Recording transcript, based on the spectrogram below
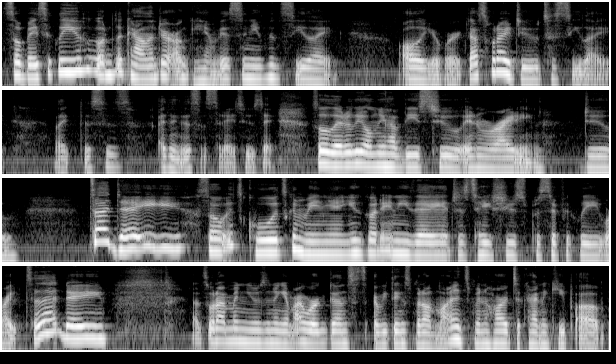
So basically you can go to the calendar on canvas and you can see like all of your work. That's what i do to see like like this is i think this is today tuesday. So literally only have these two in writing due today. So it's cool. It's convenient. You can go to any day. It just takes you specifically right to that day that's what I've been using to get my work done since everything's been online. It's been hard to kind of keep up.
